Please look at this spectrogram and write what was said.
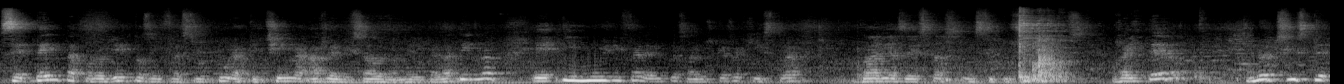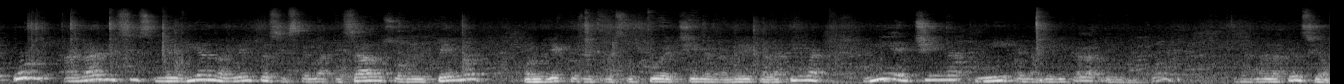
70 proyectos de infraestructura que China ha realizado en América Latina eh, y muy diferentes a los que registra varias de estas instituciones. Reitero, no existe un análisis medianamente sistematizado sobre el tema proyectos de infraestructura de China en América Latina, ni en China ni en América Latina. Llama la atención.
